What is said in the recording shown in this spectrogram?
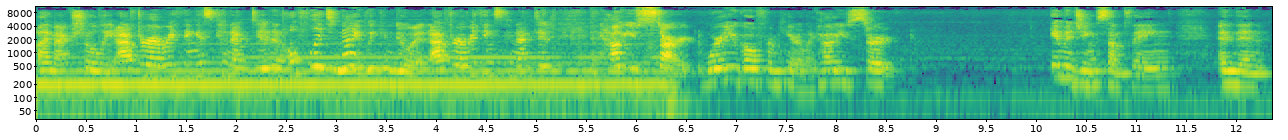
I'm actually, after everything is connected, and hopefully tonight we can do it, after everything's connected, and how you start, where you go from here, like how you start imaging something and then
